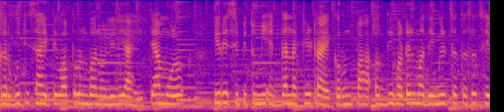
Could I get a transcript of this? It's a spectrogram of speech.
घरगुती साहित्य वापरून बनवलेली आहे. त्यामुळं ही रेसिपी तुम्ही एकदा नक्की ट्राय करून पहा. अगदी हॉटेलमध्ये मिळतं तसंच हे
